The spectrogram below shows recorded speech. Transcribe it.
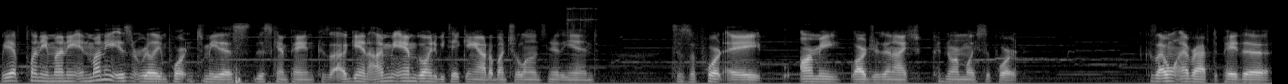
We have plenty of money, and money isn't really important to me this this campaign, because again, I am going to be taking out a bunch of loans near the end to support a army larger than I could normally support because I won't ever have to pay the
